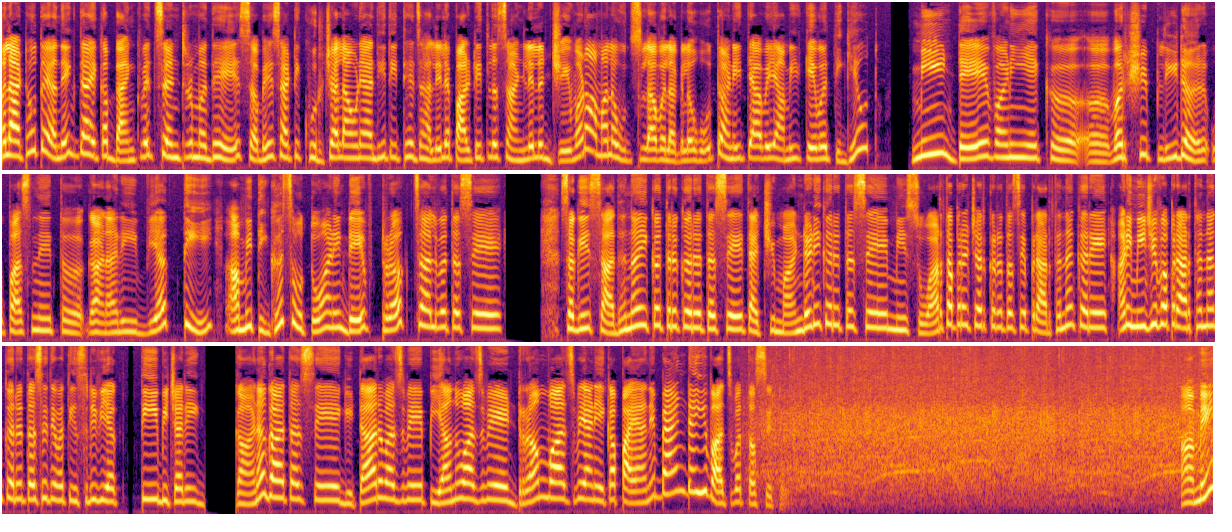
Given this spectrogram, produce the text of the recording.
मला आठवतंय अनेकदा एका बँकवेट सेंटरमध्ये सभेसाठी खुर्च्या लावण्याआधी तिथे झालेल्या पार्टीतलं सांडलेलं जेवण आम्हाला उचलावं लागलं होतं आणि त्यावेळी आम्ही केवळ तिघे होतो. मी डेव आणि एक वर्कशिप लीडर उपासनेत गाणारी व्यक्ती आम्ही तिघच होतो आणि डेव ट्रक चालवत असे सगळी साधनं एकत्र करत असे त्याची मांडणी करत असे मी सुवार्थ प्रचार करत असे प्रार्थना करे आणि मी जेव्हा प्रार्थना करत असे तेव्हा तिसरी व्यक्ती बिचारी गाणं गात असे गिटार वाजवे पियानो वाजवे ड्रम वाजवे आणि एका पायाने बँडही वाजवत असे तो. आम्ही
